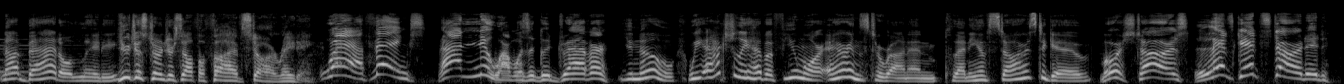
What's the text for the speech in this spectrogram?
Not bad, old lady. You just earned yourself a five-star rating. Wow, thanks. I knew I was a good driver. You know, we actually have a few more errands to run and plenty of stars to give. More stars. Let's get started.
